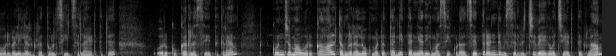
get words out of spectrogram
தோல் வெளியில் இருக்கிற தோல் சீட்ஸ் எல்லாம் எடுத்துகிட்டு ஒரு குக்கரில் சேர்த்துக்கிறேன். கொஞ்சமாக ஒரு கால் டம்ளர் அளவுக்கு மட்டும் தண்ணி தண்ணி அதிகமாக சேர்க்கக்கூடாது. சேர்த்து ரெண்டு விசில் வச்சு வேக வச்சு எடுத்துக்கலாம்.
